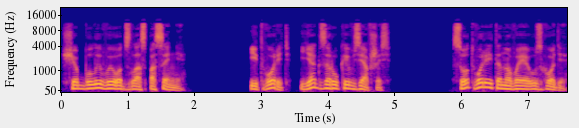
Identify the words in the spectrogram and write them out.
Щоб були ви от зла спасенні. І творіть, як за руки взявшись. Сотворюйте нове у згоді.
